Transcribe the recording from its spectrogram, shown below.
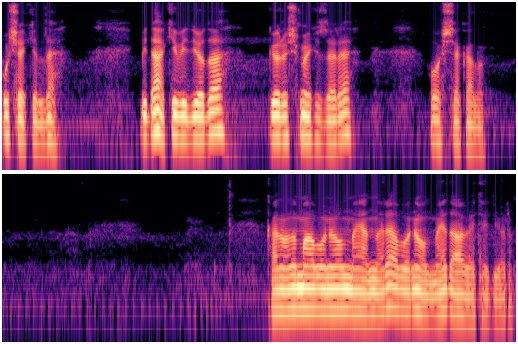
bu şekilde. Bir dahaki videoda görüşmek üzere. Hoşçakalın. Kanalıma abone olmayanları abone olmaya davet ediyorum.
